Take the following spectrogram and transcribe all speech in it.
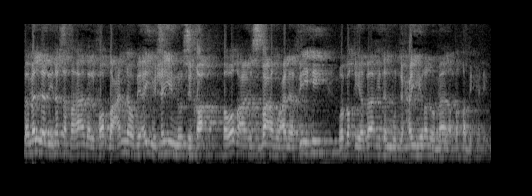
فما الذي نسخ هذا الفرض عنا وبأي شيء نسخ؟ فوضع إصبعه على فيه وبقي باهتا متحيرا وما نطق بكلمة.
